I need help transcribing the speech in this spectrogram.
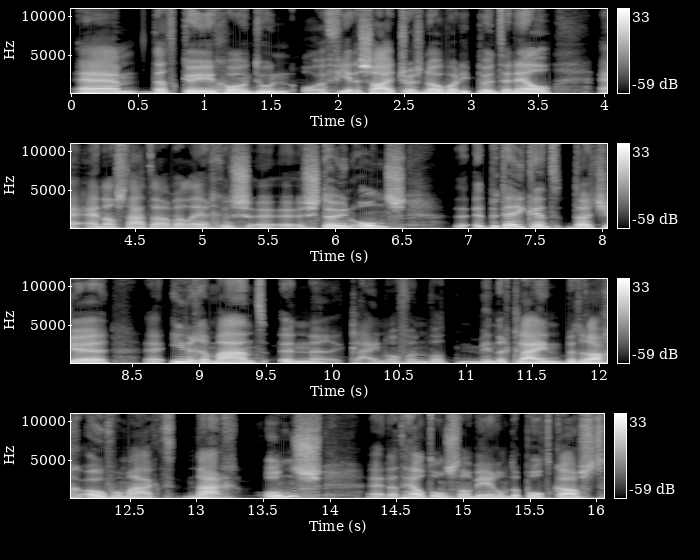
Ehm, dat kun je gewoon doen via de site trustnobody.nl. Eh, en dan staat daar wel ergens eh, steun ons. Het betekent dat je iedere maand een klein of een wat minder klein bedrag overmaakt naar ons. Eh, dat helpt ons dan weer om de podcast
